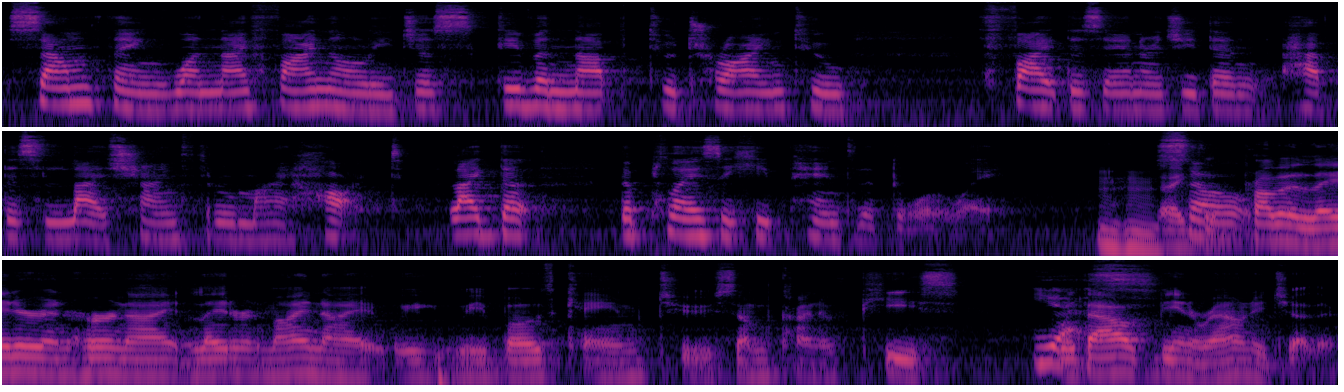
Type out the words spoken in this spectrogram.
something when I finally just given up to trying to fight this energy, then have this light shine through my heart. Like the the place that he painted the doorway. Mm-hmm. Like So- probably later in her night, later in my night, we, we both came to some kind of peace Yes. without being around each other.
